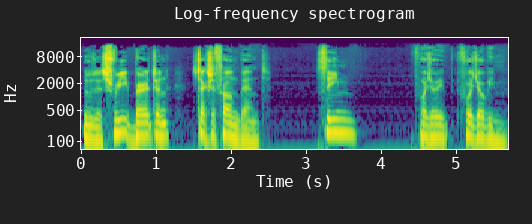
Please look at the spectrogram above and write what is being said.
door de Three Bariton Saxophone Band. Theme voor Jobim.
